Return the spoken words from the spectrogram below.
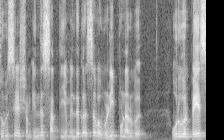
சுவிசேஷம் இந்த சத்தியம் இந்த கிறிஸ்தவ விழிப்புணர்வு ஒருவர் பேச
